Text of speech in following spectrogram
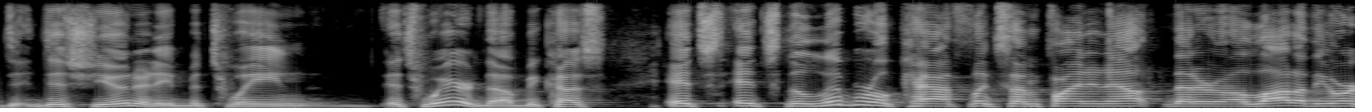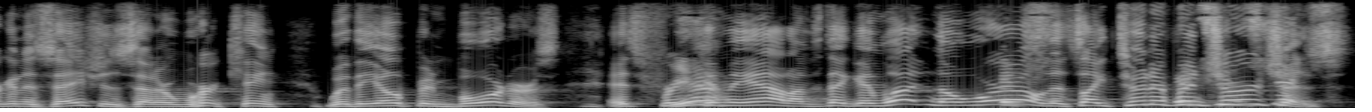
d- disunity between. It's weird though because it's it's the liberal Catholics I'm finding out that are a lot of the organizations that are working with the open borders. It's freaking yeah. me out. I'm thinking, what in the world? It's, it's like two different churches. Insane.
